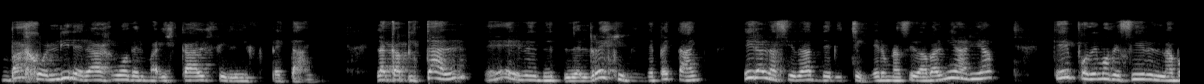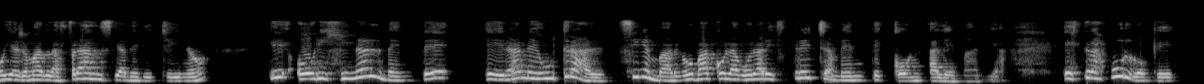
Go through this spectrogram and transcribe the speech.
bajo el liderazgo del mariscal Philippe Pétain. La capital eh, del régimen de Pétain era la ciudad de Vichy, era una ciudad balnearia que podemos decir, la voy a llamar la Francia de Vicino, que originalmente era neutral, sin embargo va a colaborar estrechamente con Alemania. Estrasburgo, que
